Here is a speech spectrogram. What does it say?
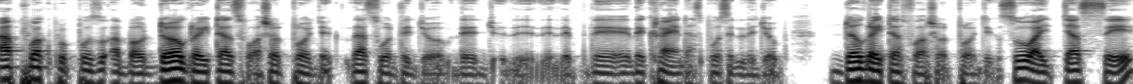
Upwork proposal about dog writers for a short project. That's what the job, the, the, the, the, the client has posted in the job. Dog writers for a short project. So I just say,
